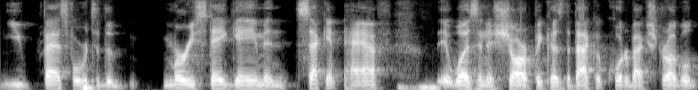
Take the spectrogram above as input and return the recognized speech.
you fast forward to the Murray State game in second half, it wasn't as sharp because the backup quarterback struggled.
